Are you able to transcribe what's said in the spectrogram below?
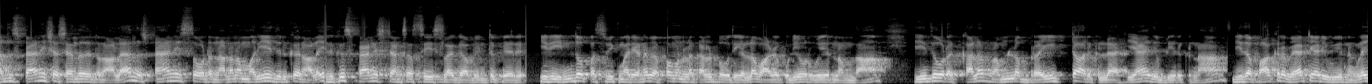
அது ஸ்பானிஷை சேர்ந்ததுனால அந்த ஸ்பானிஷோட நடனம் மாதிரியே இது இருக்கிறனால இதுக்கு ஸ்பானிஷ் டான்சர் சி ஸ்லக் அப்படின்ட்டு பேர். இது இந்தோ பசிபிக் மாதிரியான வெப்பமண்டல கடல் பகுதிகளில் வாழக்கூடிய ஒரு உயிரினம் தான். இதோட கலர் நல்ல பிரைட்டாக இருக்குல்ல. ஏன் இது இப்படி இருக்குன்னா இதை பார்க்குற வேட்டையாடி உயிரினங்களை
